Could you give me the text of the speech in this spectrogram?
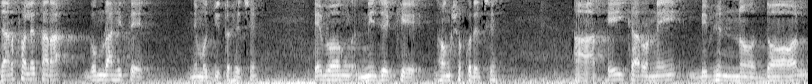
যার ফলে তারা গুমরাহিতে নিমজ্জিত হয়েছে এবং নিজেকে ধ্বংস করেছে। আর এই কারণে বিভিন্ন দল,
